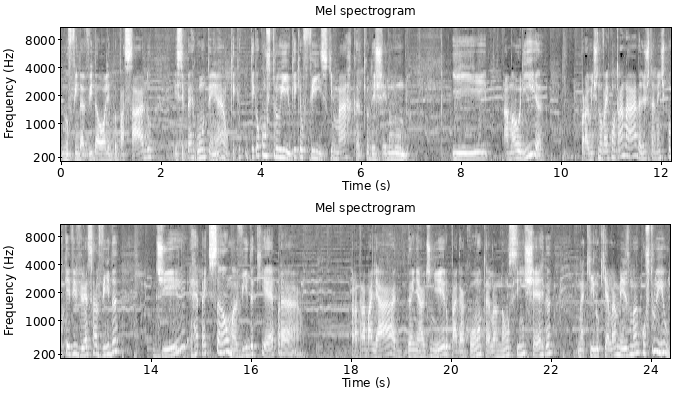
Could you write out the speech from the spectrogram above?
no fim da vida olhem para o passado e se perguntem ah, o, que, que, o que, que eu construí, o que, que eu fiz, que marca que eu deixei no mundo. E a maioria provavelmente não vai encontrar nada, justamente porque viveu essa vida de repetição, uma vida que é para para trabalhar, ganhar dinheiro, pagar conta, ela não se enxerga naquilo que ela mesma construiu.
